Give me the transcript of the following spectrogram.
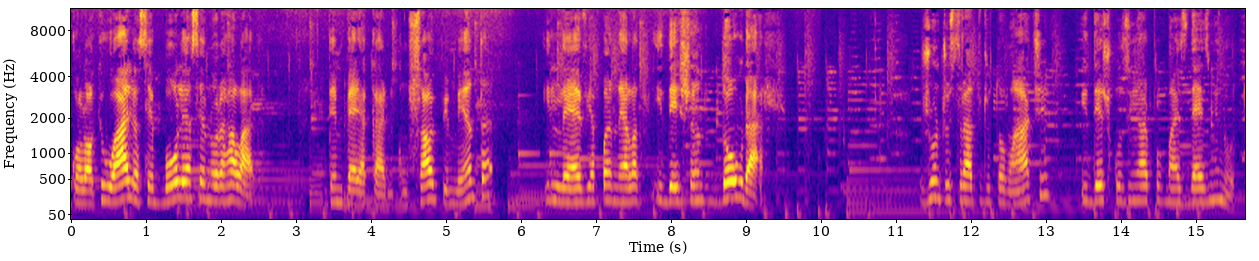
Coloque o alho, a cebola e a cenoura ralada. Tempere a carne com sal e pimenta e leve a panela e deixando dourar. Junte o extrato de tomate e deixe cozinhar por mais 10 minutos.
